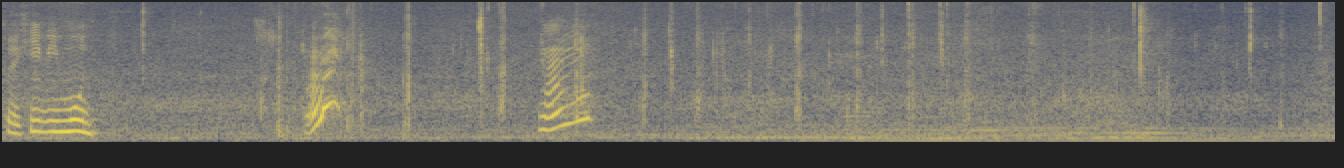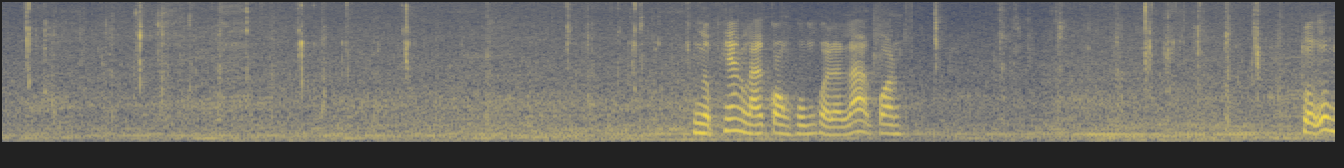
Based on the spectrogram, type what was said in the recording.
สวยครีมอีมูนอ้ยงั้น เหงือบแห้งหลายกล่องผมก่อนละล่าก่อนตัวอุ้ม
